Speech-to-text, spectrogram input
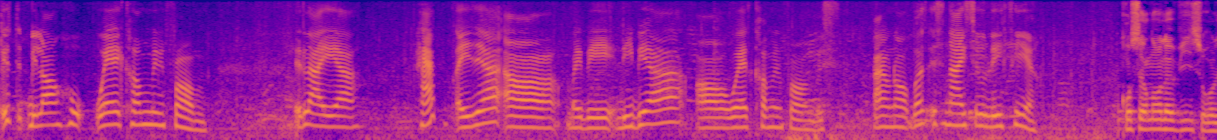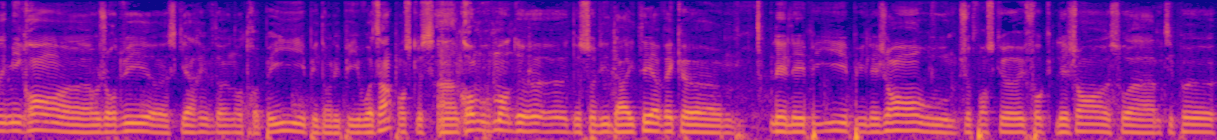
it belong who, where coming from? It's like uh, half Asia or maybe Libya or where coming from. It's, I don't know, but it's nice to live here. Concernant la vie sur les migrants euh, aujourd'hui, euh, ce qui arrive dans notre pays et puis dans les pays voisins, je pense que c'est un grand mouvement de, de solidarité avec euh, les, les, pays et puis les gens. Où je pense qu'il faut que les gens soient un petit peu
